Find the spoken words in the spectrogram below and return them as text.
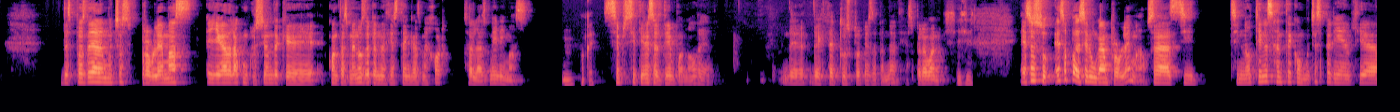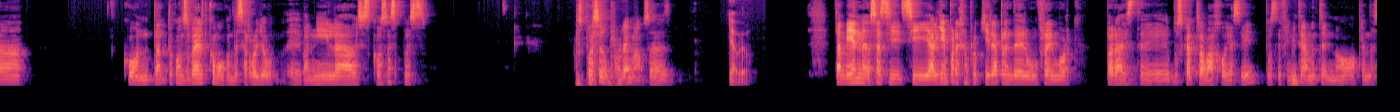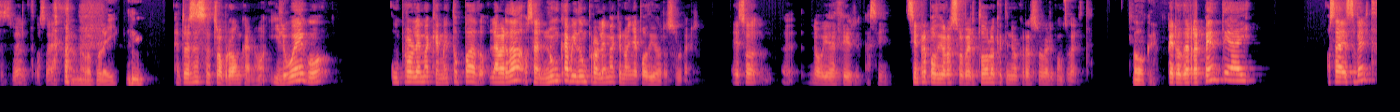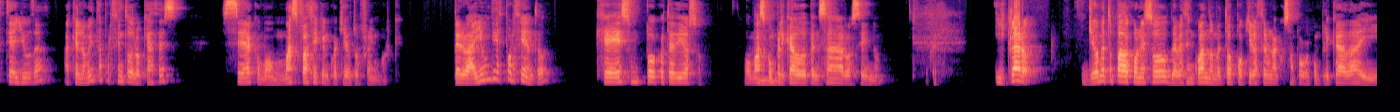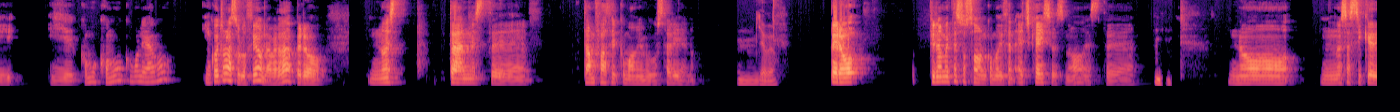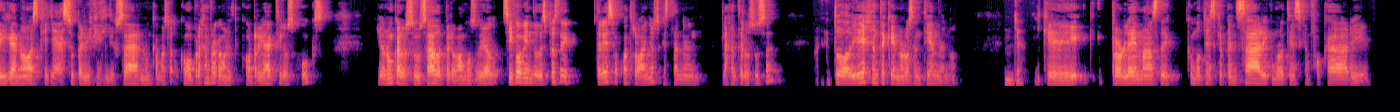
después de muchos problemas he llegado a la conclusión de que cuantas menos dependencias tengas, mejor. O sea, las mínimas. Mm, ok. Siempre si tienes el tiempo, ¿no? De, de, de hacer tus propias dependencias. Pero bueno, Sí, sí. Eso, es- eso puede ser un gran problema. O sea, si, si no tienes gente con mucha experiencia, con, tanto con Svelte como con desarrollo eh, vanilla, esas cosas, pues, pues puede ser un problema. O sea, Ya veo. también, o sea, si, si alguien, por ejemplo, quiere aprender un framework para este, buscar trabajo y así, pues definitivamente no aprendas Svelte. O sea, No va por ahí. Entonces es otra bronca, ¿no? Y luego, un problema que me he topado, la verdad, o sea, nunca ha habido un problema que no haya podido resolver. Eso eh, lo voy a decir así. Siempre he podido resolver todo lo que he tenido que resolver con Svelte. Oh, ok. Pero de repente hay, o sea, Svelte te ayuda a que el 90% de lo que haces sea como más fácil que en cualquier otro framework. Pero hay un 10% que es un poco tedioso o más Mm. complicado de pensar o así, ¿no? Y claro, yo me he topado con eso de vez en cuando, me topo, quiero hacer una cosa un poco complicada y, y eh, ¿cómo, cómo, ¿cómo le hago? Y encuentro la solución, la verdad, pero no es tan, este, tan fácil como a mí me gustaría, ¿no? Mm, ya veo. Pero finalmente esos son, como dicen, edge cases, ¿no? Este, no, no es así que diga, no, es que ya es súper difícil de usar, nunca más. Como por ejemplo con, con, React y los hooks. Yo nunca los he usado, pero vamos, sigo viendo, después de tres o cuatro años que están en, la gente los usa, todavía hay gente que no los entiende, ¿no? Ya. Y que problemas de cómo tienes que pensar y cómo lo tienes que enfocar. Y...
